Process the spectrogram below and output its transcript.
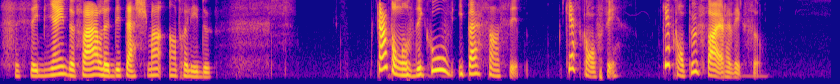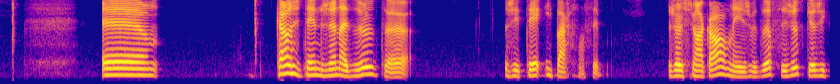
C'est bien de faire le détachement entre les deux. Quand on se découvre hypersensible, qu'est-ce qu'on fait? Qu'est-ce qu'on peut faire avec ça? Euh, quand j'étais une jeune adulte, euh, j'étais hypersensible. Je le suis encore, mais je veux dire, c'est juste que j'ai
